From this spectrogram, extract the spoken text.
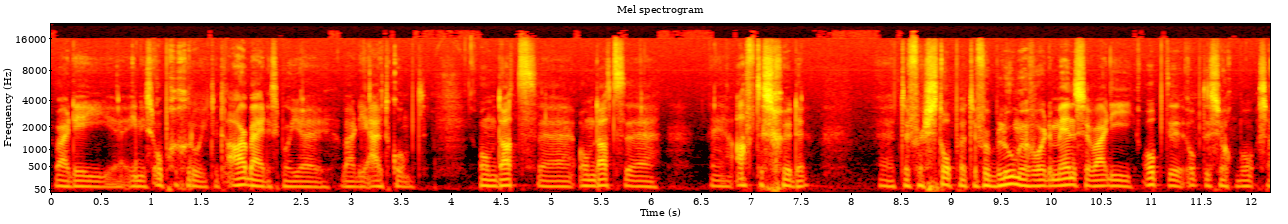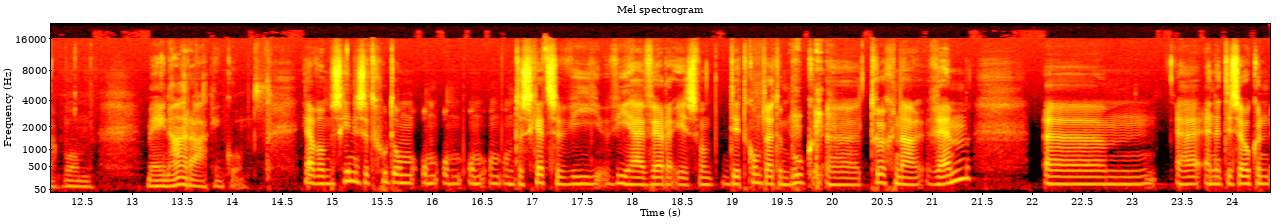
waar die uh, in is opgegroeid. Het arbeidersmilieu waar die uitkomt. Om dat, uh, om dat af te schudden. te verstoppen, te verbloemen voor de mensen waar die op de, op de Sorbonne mee in aanraking komt. Ja, want misschien is het goed om, om, om, om, om te schetsen wie, wie hij verder is. Want dit komt uit een boek Terug naar Rem. Um, uh, en het is ook een,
